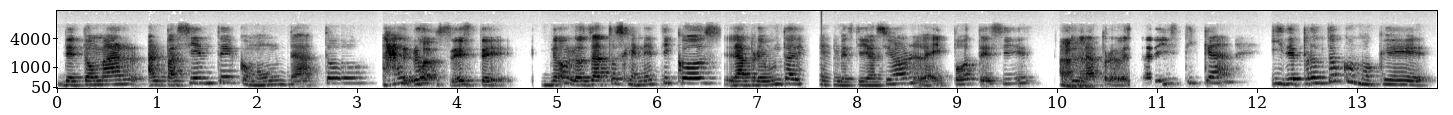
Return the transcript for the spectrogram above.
de tomar al paciente como un dato, a los, este, ¿no? Los datos genéticos, la pregunta de investigación, la hipótesis, la prueba estadística y de pronto como que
